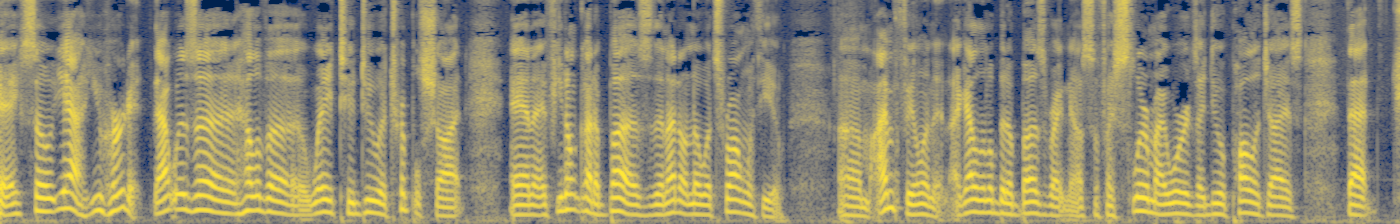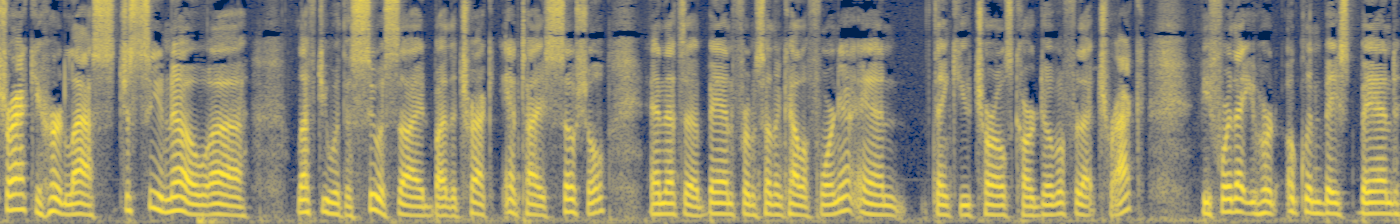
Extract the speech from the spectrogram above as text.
Okay, so yeah, you heard it. That was a hell of a way to do a triple shot. And if you don't got a buzz, then I don't know what's wrong with you. Um, I'm feeling it. I got a little bit of buzz right now, so if I slur my words, I do apologize. That track you heard last, just so you know, uh, left you with a suicide by the track Antisocial, and that's a band from Southern California. And thank you, Charles Cardova, for that track. Before that, you heard Oakland based band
